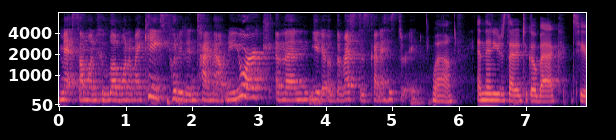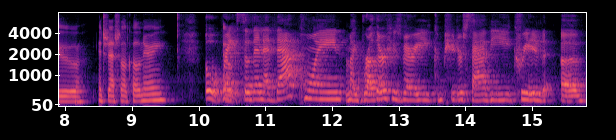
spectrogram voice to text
met someone who loved one of my cakes put it in time out new york and then you know the rest is kind of history wow and then you decided to go back to international culinary Oh, oh, right. So then at that point, my brother, who's very computer savvy, created a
